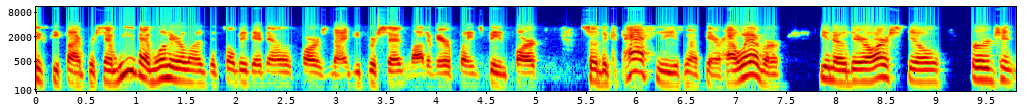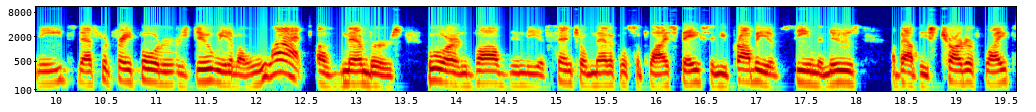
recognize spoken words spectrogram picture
65%. We've had one airline that told me they're down as far as 90%, a lot of airplanes being parked. So the capacity is not there. However, you know, there are still urgent needs. That's what freight forwarders do. We have a lot of members who are involved in the essential medical supply space. And you probably have seen the news about these charter flights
